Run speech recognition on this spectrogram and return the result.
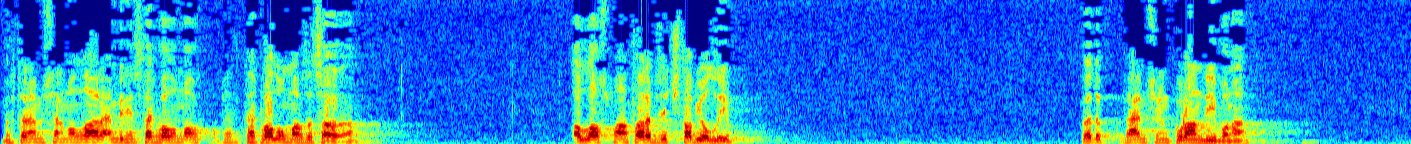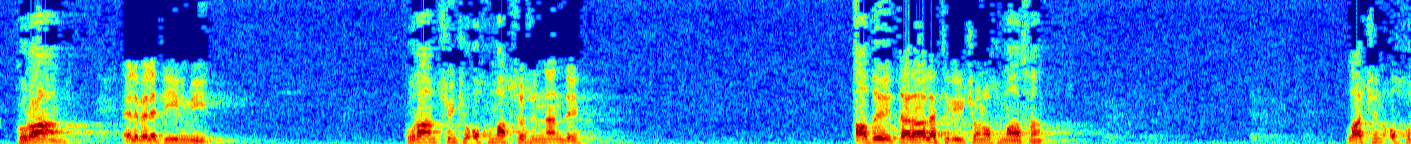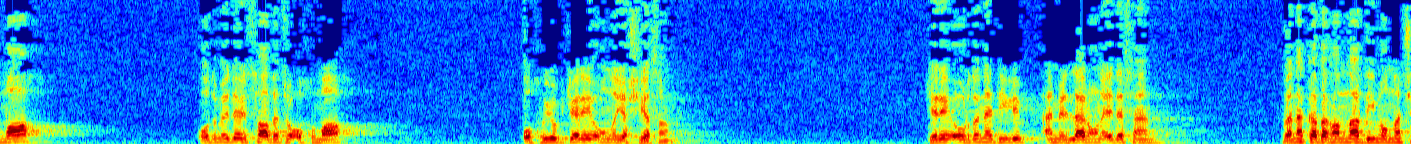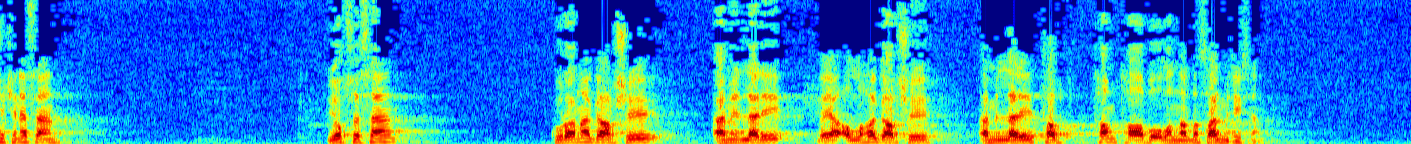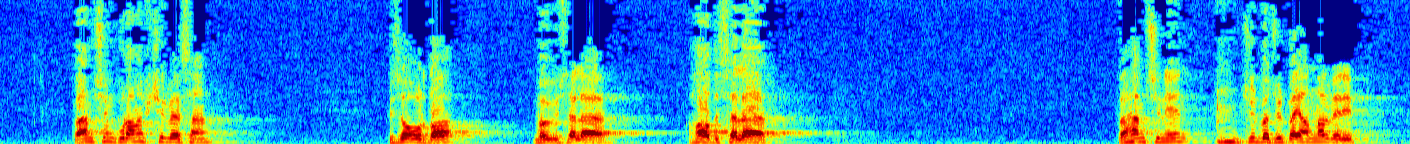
Mühtərəm müsəlmanlar, ən birinci təqvalı olmaqda çağıram. Allah subhanətə alə bizə kitab yollayıb. Və, də, və həmçinin Quran deyib ona. Quran elə belə deyilməyib. Quran çünki oxumaq sözündəndir. Adı dəlalət edir ki, onu oxumalısan. Lakin oxumaq O demək deyil, sadəcə oxumaq, oxuyub gərək onunla yaşayasan. Gərək orada nə deyilib, əmirlər onu edəsən və nə qadağanlar deyim, ondan çəkinəsən. Yoxsa sən Qurana qarşı əmirləri və ya Allaha qarşı əmirləri tab tam tabi olanlardan sayılmayacaqsən. Və həmçin Qurana fikir versən, Bizə orada mövzələr, hadisələr və həmçinin cürbəcür bəyanlar verib,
